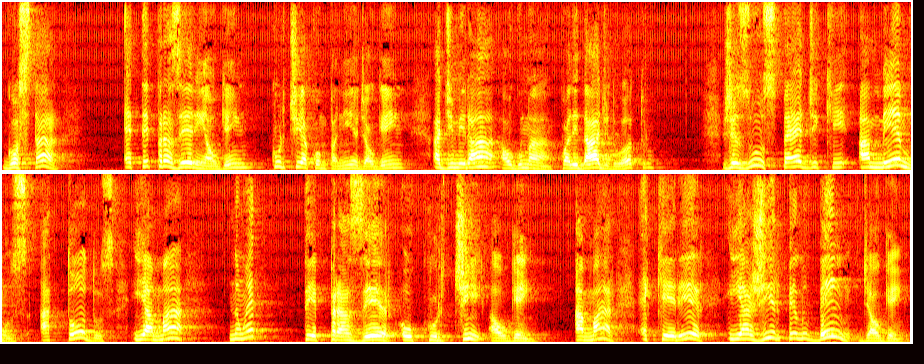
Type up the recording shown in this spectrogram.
Gostar é ter prazer em alguém, curtir a companhia de alguém, admirar alguma qualidade do outro. Jesus pede que amemos a todos e amar não é ter prazer ou curtir alguém. Amar é querer e agir pelo bem de alguém.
